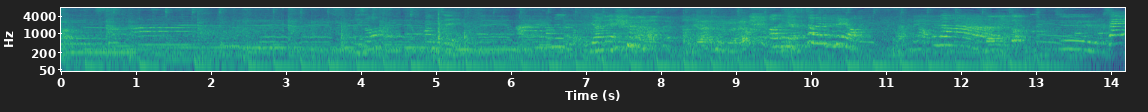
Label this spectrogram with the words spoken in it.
그 미안해 괜찮으신가요? 아, 네, 추천해주세요. 하나? 둘, 셋!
